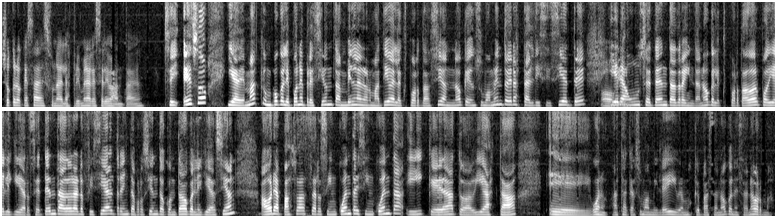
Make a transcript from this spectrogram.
Yo creo que esa es una de las primeras que se levanta. ¿eh? Sí, eso y además que un poco le pone presión también la normativa de la exportación, ¿no? Que en su momento era hasta el 17 y era un 70-30, ¿no? Que el exportador podía liquidar 70 dólares oficial, 30% contado con liquidación. Ahora pasó a ser 50 y 50 y queda todavía hasta eh, bueno, hasta que asuma mi ley y vemos qué pasa ¿no? con esa norma.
